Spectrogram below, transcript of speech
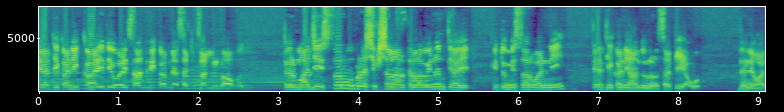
त्या ठिकाणी काळी दिवाळी साजरी करण्यासाठी चाललेलो आहोत. तर माझी सर्व प्रशिक्षणार्थ्याला विनंती आहे की तुम्ही सर्वांनी त्या ठिकाणी आंदोलनासाठी यावं. धन्यवाद.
